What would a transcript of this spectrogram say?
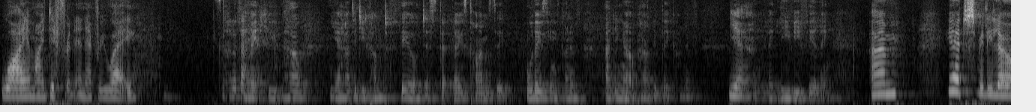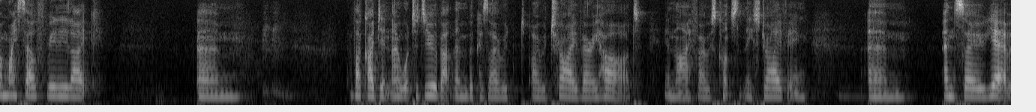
why am I different in every way? So how did that make you? How yeah? How did you come to feel just at those times? That all those things kind of adding up. How did they kind of Yeah. leave you feeling? Um, yeah, just really low on myself, really like, um, like I didn't know what to do about them because I would I would try very hard in life. I was constantly striving, um, and so yeah,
